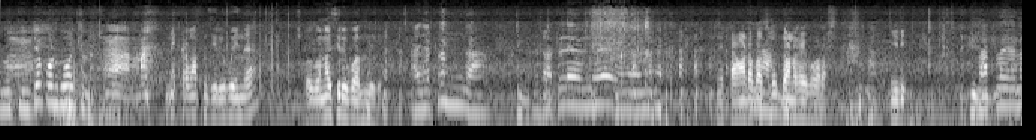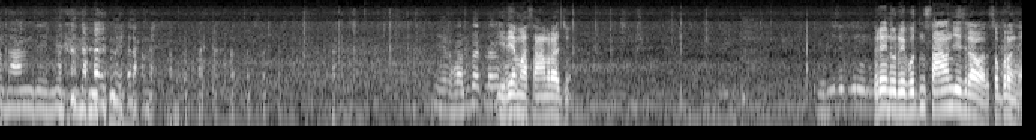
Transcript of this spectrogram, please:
నువ్వు తింటే పడుకోవచ్చు. అమ్మా నిక్కర మొత్తం చిరిగిపోయిందా ఒక ఉన్న చిరిగిపోతుంది ఇది. అది ఉందా? టమాటా పచ్చడి దొండకాయ కూర. ఇది. బట్టలు ఏమైనా దానం చేయండి. వీళ్ళు మందు పెట్టలేదు ఇదే మా సామ్రాజ్యం. రే నువ్వు రేపు పొద్దున్న స్నానం చేసి రావాలి శుభ్రంగా.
